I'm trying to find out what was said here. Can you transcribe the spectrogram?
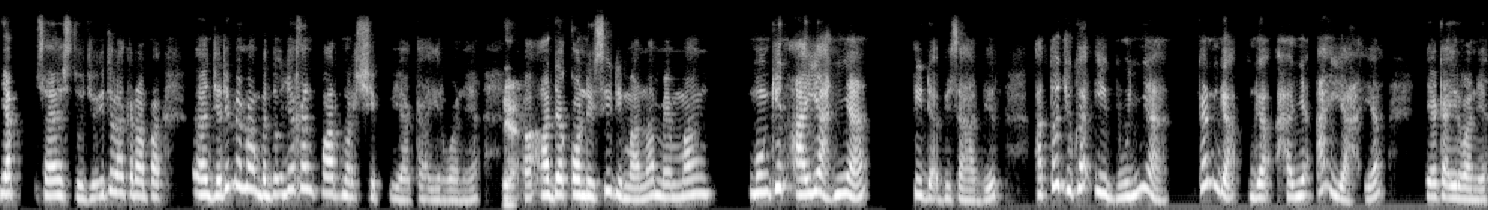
Yap, saya setuju. Itulah kenapa. Uh, jadi memang bentuknya kan partnership ya Kak Irwan ya. ya. Uh, ada kondisi di mana memang mungkin ayahnya tidak bisa hadir atau juga ibunya kan nggak nggak hanya ayah ya ya Kak Irwan ya.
